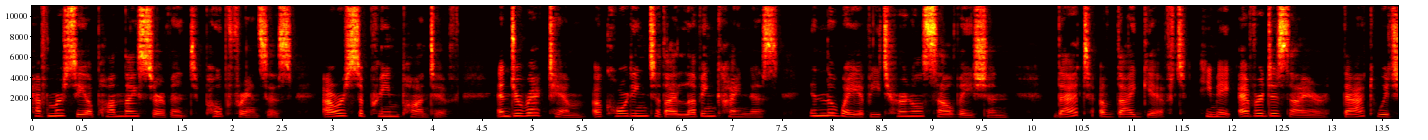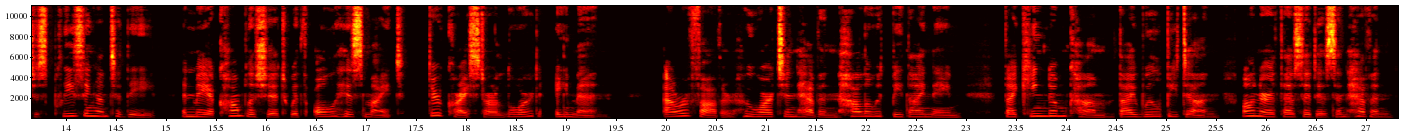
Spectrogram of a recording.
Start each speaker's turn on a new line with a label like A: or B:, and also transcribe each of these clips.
A: have mercy upon thy servant, Pope Francis, our Supreme Pontiff, and direct him, according to thy loving kindness, in the way of eternal salvation, that of thy gift he may ever desire that which is pleasing unto thee, and may accomplish it with all his might, through Christ our Lord. Amen. Our Father, who art in heaven, hallowed be thy name. Thy kingdom come, thy will be done, on earth as it is in heaven.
